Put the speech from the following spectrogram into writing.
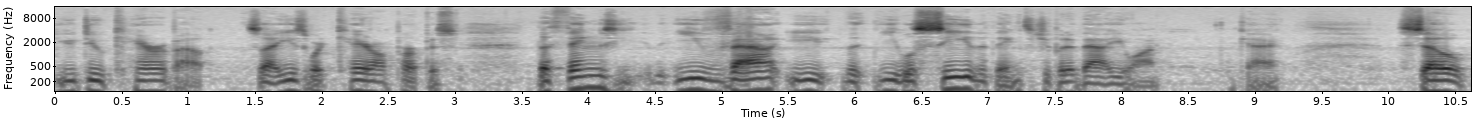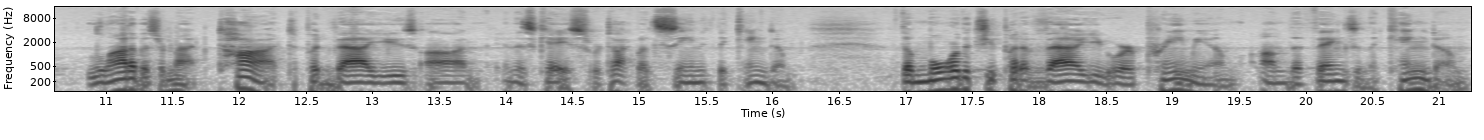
you do care about. So I use the word care on purpose. The things you value, you will see the things that you put a value on. Okay, so a lot of us are not taught to put values on. In this case, we're talking about seeing the kingdom. The more that you put a value or a premium on the things in the kingdom,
